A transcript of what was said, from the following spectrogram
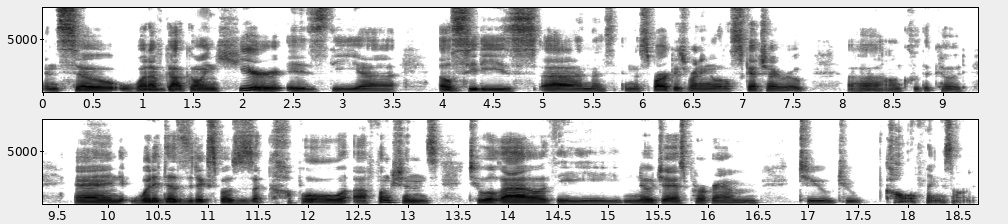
And so what I've got going here is the uh, LCDs uh, and, the, and the Spark is running a little sketch I wrote. Uh, I'll include the code. And what it does is it exposes a couple uh, functions to allow the Node.js program to, to call things on it.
